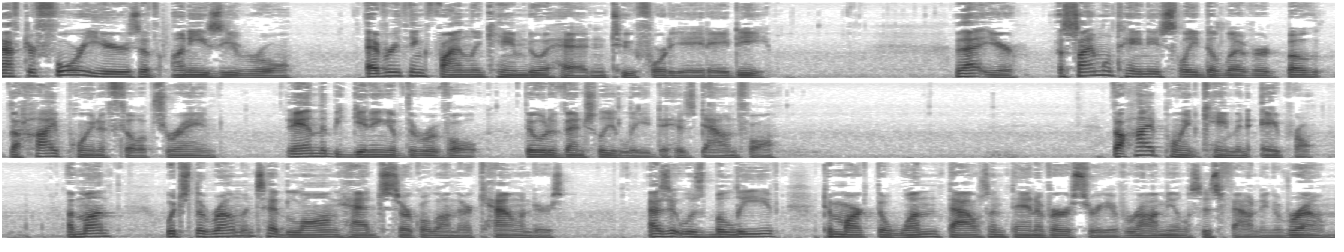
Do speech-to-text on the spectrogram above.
After four years of uneasy rule, everything finally came to a head in 248 AD. That year, a simultaneously delivered both the high point of Philip's reign and the beginning of the revolt that would eventually lead to his downfall. The high point came in April, a month which the Romans had long had circled on their calendars, as it was believed to mark the 1000th anniversary of Romulus's founding of Rome.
